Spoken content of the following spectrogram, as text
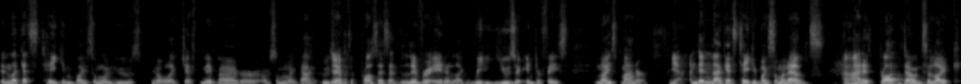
Then like gets taken by someone who's you know like Jeff Nippard or, or someone like that who's yeah. able to process and deliver it in a like really user interface nice manner. Yeah, and then that gets taken by someone else, uh-huh. and it's brought down to like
